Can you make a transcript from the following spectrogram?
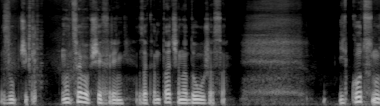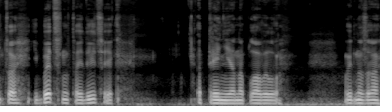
зубчики. Ну це взагалі хрень. Законтачена до ужаса. І коцнута, і бецнута, і дивіться, як от тренія наплавило. Видно, за,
